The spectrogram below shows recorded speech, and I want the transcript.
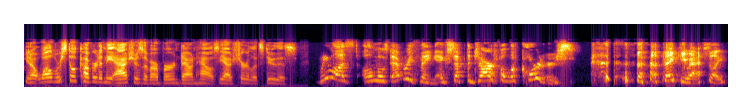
You know, while we're still covered in the ashes of our burned down house. Yeah, sure, let's do this. We lost almost everything except the jar full of quarters. Thank you, Ashley.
